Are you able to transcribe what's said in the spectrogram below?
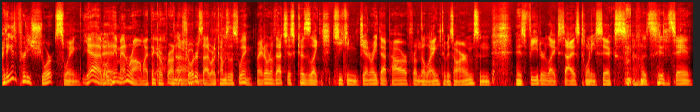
I think it's a pretty short swing. Yeah, both Uh, him and Rahm, I think, are on the shorter side when it comes to the swing. I don't know if that's just because like he can generate that power from the length of his arms and his feet are like size 26. it's insane.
